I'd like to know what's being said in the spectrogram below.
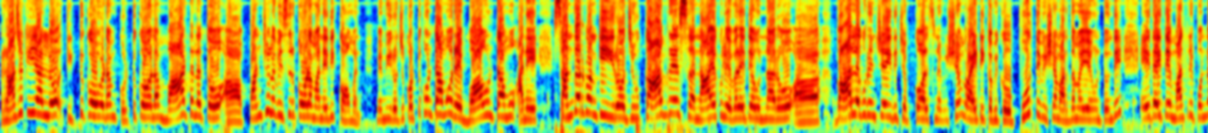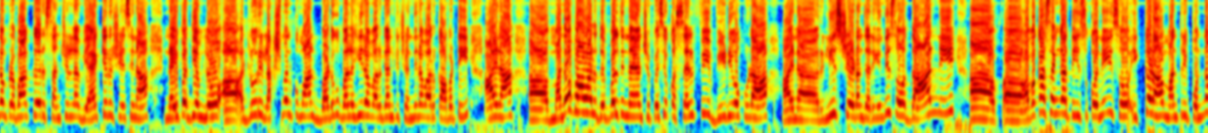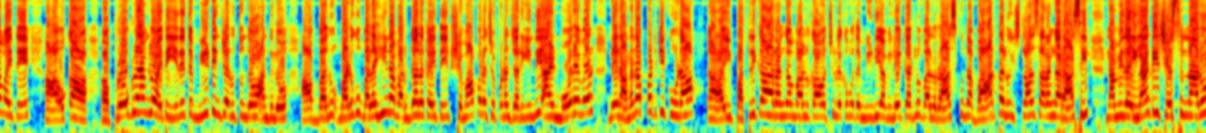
రాజకీయాల్లో తిట్టుకోవడం కొట్టుకోవడం మాటలతో ఆ పంచులు విసురుకోవడం అనేది కామన్. మేము ఈరోజు కొట్టుకుంటాము రేపు బాగుంటాము అనే సందర్భంకి ఈరోజు కాంగ్రెస్ నాయకులు ఎవరైతే ఉన్నారో ఆ వాళ్ళ గురించే ఇది చెప్పుకోవాల్సిన విషయం. రైట్ ఇక మీకు పూర్తి విషయం అర్థమయ్యే ఉంటుంది. ఏదైతే మంత్రి పొన్నం ప్రభాకర్ సంచలన వ్యాఖ్యలు చేసిన నేపథ్యంలో ఆ అడ్లూరి లక్ష్మణ్ కుమార్ బడుగు బలహీన వర్గానికి చెందినవారు కాబట్టి ఆయన మనోభావాలు దెబ్బలు తిన్నాయని చెప్పేసి ఒక సెల్ఫీ వీడియో కూడా ఆయన రిలీజ్ చేయడం జరిగింది. సో దాన్ని అవకాశంగా తీసుకొని సో ఇక్కడ మంత్రి పొన్నం అయితే ఒక ప్రోగ్రామ్లో అయితే ఏదైతే మీటింగ్ జరుగుతుందో అందులో ఆ బలు బడుగు బలహీన వర్గాలకైతే క్షమాపణ చెప్పడం జరిగింది. అండ్ మోర్ ఎవర్ నేను అననప్పటికీ కూడా ఈ పత్రికా రంగం వాళ్ళు కావచ్చు లేకపోతే మీడియా విలేకరులు వాళ్ళు రాసుకున్న వార్తలు ఇష్టానుసారంగా రాసి నా మీద ఇలాంటివి చేస్తున్నారు.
